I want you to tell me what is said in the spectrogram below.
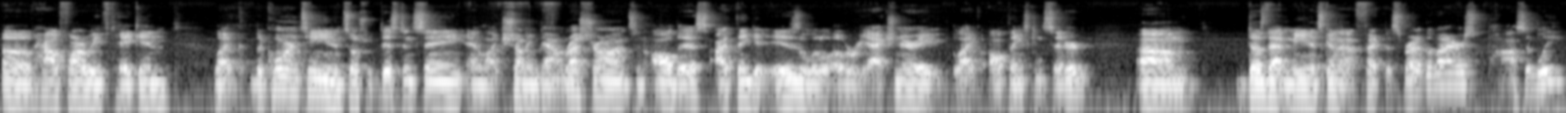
of how far we've taken like the quarantine and social distancing and like shutting down restaurants and all this i think it is a little overreactionary like all things considered. Um, does that mean it's going to affect the spread of the virus? Possibly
